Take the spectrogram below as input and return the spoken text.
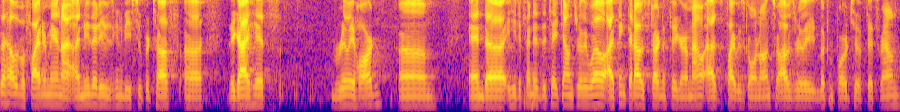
a hell of a fighter, man. I, I knew that he was going to be super tough. Uh, the guy hits really hard, um, and uh, he defended the takedowns really well. I think that I was starting to figure him out as the fight was going on, so I was really looking forward to a fifth round.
